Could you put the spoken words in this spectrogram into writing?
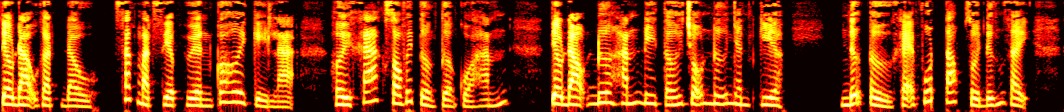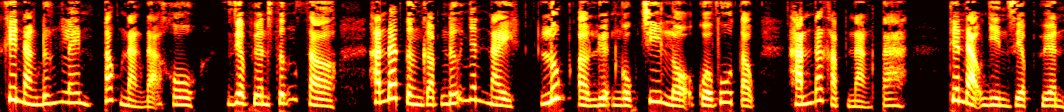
Tiểu đạo gật đầu, sắc mặt Diệp Huyền có hơi kỳ lạ, hơi khác so với tưởng tượng của hắn. Tiểu đạo đưa hắn đi tới chỗ nữ nhân kia. Nữ tử khẽ vuốt tóc rồi đứng dậy. Khi nàng đứng lên, tóc nàng đã khô. Diệp Huyền sững sờ. Hắn đã từng gặp nữ nhân này lúc ở luyện ngục chi lộ của vu tộc. Hắn đã gặp nàng ta. Thiên đạo nhìn Diệp Huyền,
